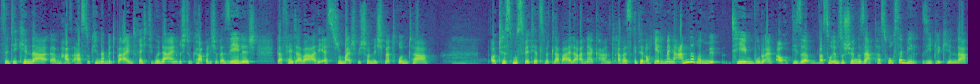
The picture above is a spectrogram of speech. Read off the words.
sind die Kinder, ähm, hast, hast, du Kinder mit Beeinträchtigung in der Einrichtung, körperlich oder seelisch, da fällt aber ADS zum Beispiel schon nicht mehr drunter. Autismus wird jetzt mittlerweile anerkannt. Aber es gibt ja noch jede Menge andere Themen, wo du auch diese, was du eben so schön gesagt hast, hochsensible Kinder,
